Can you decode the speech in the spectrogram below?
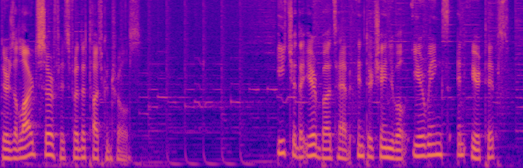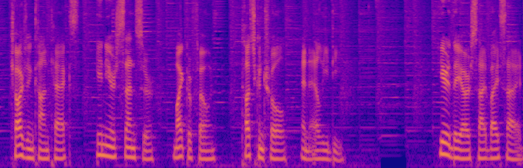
There's a large surface for the touch controls. Each of the earbuds have interchangeable earwings and ear tips, charging contacts, in-ear sensor, microphone, touch control, and LED. Here they are side by side.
